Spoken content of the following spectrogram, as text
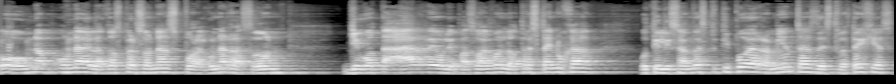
o una, una de las dos personas por alguna razón llegó tarde o le pasó algo y la otra está enojada, utilizando este tipo de herramientas, de estrategias,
